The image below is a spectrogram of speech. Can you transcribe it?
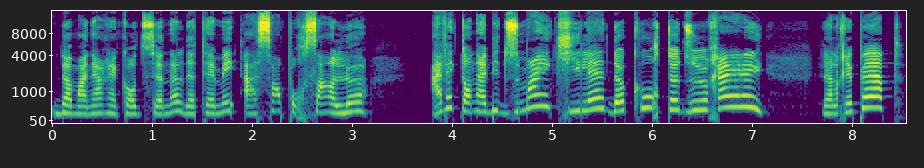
de manière inconditionnelle, de t'aimer à 100% là, avec ton habit d'humain qui est de courte durée? Je le répète.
